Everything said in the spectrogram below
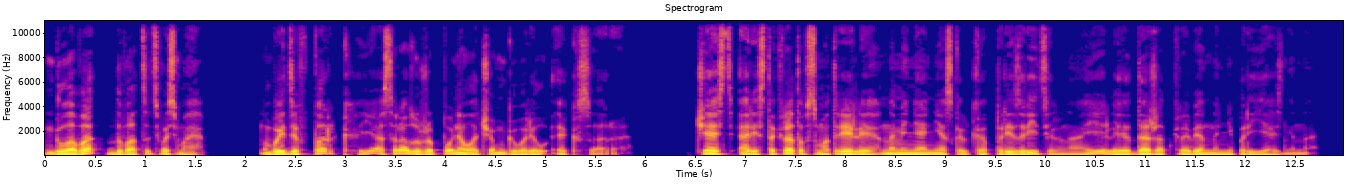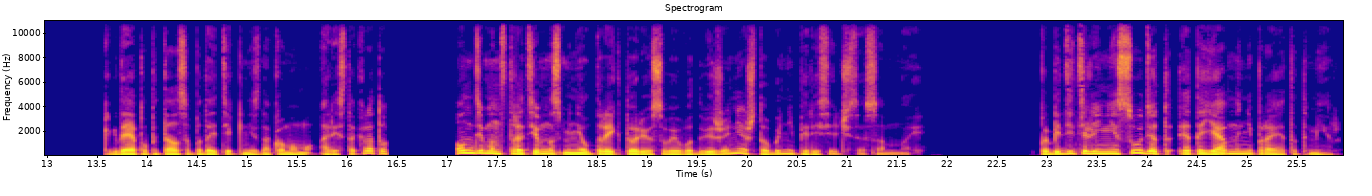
Глава 28. Выйдя в парк, я сразу же понял, о чем говорил Эксара. Часть аристократов смотрели на меня несколько презрительно или даже откровенно неприязненно. Когда я попытался подойти к незнакомому аристократу, он демонстративно сменил траекторию своего движения, чтобы не пересечься со мной. Победителей не судят, это явно не про этот мир.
